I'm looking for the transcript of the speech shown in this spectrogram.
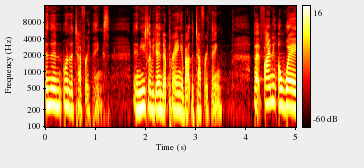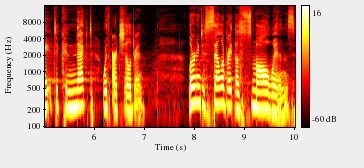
And then one of the tougher things. And usually we'd end up praying about the tougher thing. But finding a way to connect with our children, learning to celebrate those small wins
